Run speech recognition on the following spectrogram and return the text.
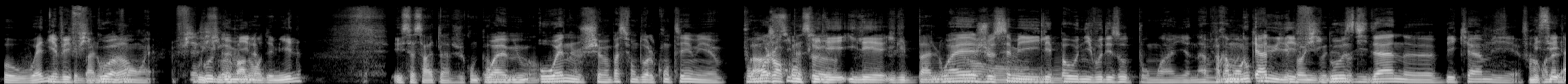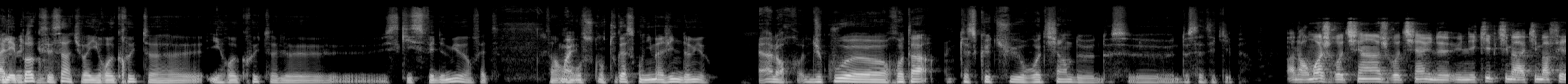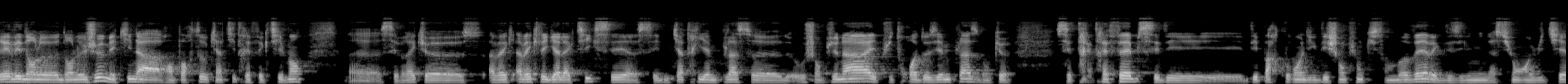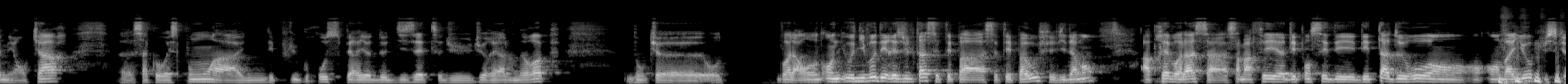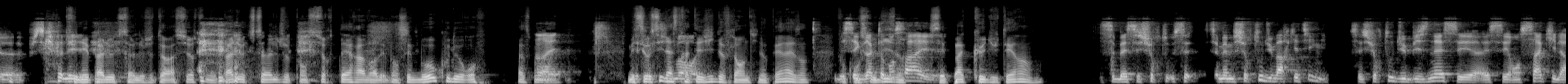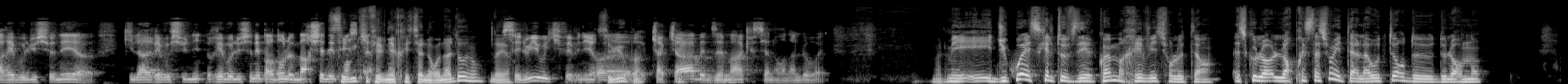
Owen. Il y avait Figo avant, ouais. Figo, 2000. en 2000. Et ça s'arrête là. Je compte pas. Ouais, hein. Owen, je sais même pas si on doit le compter, mais euh, pour bah, moi, j'en compte. Parce qu'il est, il est, il est ballon. Ouais, je sais, mais il est pas au niveau des autres pour moi. Il y en a vraiment quatre. Plus, et Figo, Zidane, euh, Beckham et. Enfin, mais c'est à l'époque, c'est ça. Tu vois, il recrute, euh, il recrute le ce qui se fait de mieux en fait. Enfin, en, en tout cas, ce qu'on imagine de mieux. Alors, du coup, euh, Rota, qu'est-ce que tu retiens de, de, ce, de cette équipe? Alors moi je retiens je retiens une, une équipe qui m'a qui m'a fait rêver dans le dans le jeu mais qui n'a remporté aucun titre effectivement. Euh, c'est vrai que avec avec les Galactiques c'est c'est une quatrième place euh, au championnat et puis trois deuxième places. Donc euh, c'est très très faible. C'est des des parcours en Ligue des Champions qui sont mauvais avec des éliminations en huitième et en quart. Euh, ça correspond à une des plus grosses périodes de disette du du Real en Europe. Donc euh, voilà, au niveau des résultats, c'était pas c'était pas ouf évidemment. Après voilà, ça ça m'a fait dépenser des, des tas d'euros en, en, maillot puisque puisque les. Tu n'es pas le seul, je te rassure, tu n'es pas le seul, je pense sur terre à avoir dépensé beaucoup d'euros à ce moment. Ouais. Mais c'est aussi la stratégie de Florentino Pérez. Hein. C'est exactement ça. Et... C'est pas que du terrain c'est ben, surtout c'est même surtout du marketing. C'est surtout du business et, c'est en ça qu'il a révolutionné euh, qu'il a révolutionné, révolutionné pardon le marché des c'est lui qui fait venir Cristiano Ronaldo non d'ailleurs? C'est lui oui qui fait venir euh, Kaka Benzema Cristiano Ronaldo ouais. Mais et, du coup est-ce qu'elle te faisait quand même rêver sur le terrain? Est-ce que leur, leur prestation était à la hauteur de, de leur nom?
